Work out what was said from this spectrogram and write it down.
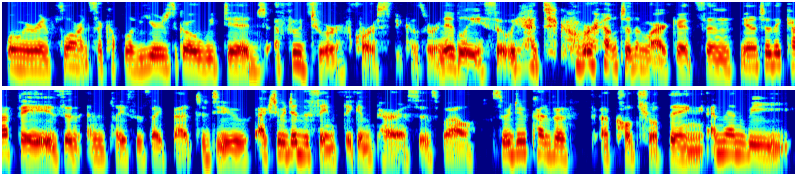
when we were in Florence a couple of years ago, we did a food tour, of course, because we're in Italy. So we had to go around to the markets and, you know, to the cafes and, and places like that to do. Actually, we did the same thing in Paris as well. So we do kind of a, a cultural thing. And then we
